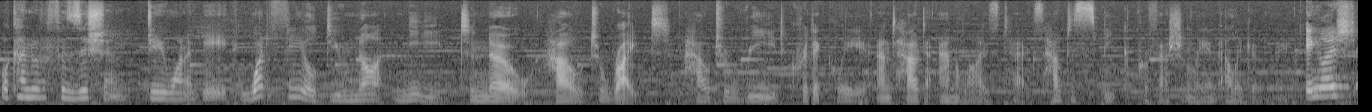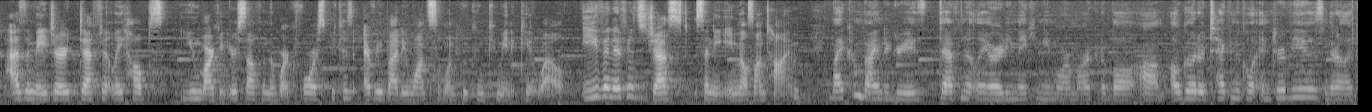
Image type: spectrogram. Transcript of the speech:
What kind of a physician do you want to be? What field do you not need to know how to write, how to read critically, and how to analyze text, how to speak professionally and elegantly? English as a major definitely helps you market yourself in the workforce because everybody wants someone who can communicate well, even if it's just sending emails on time. My combined degree is definitely already making me more marketable. Um, I'll go to technical interviews and they're like,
